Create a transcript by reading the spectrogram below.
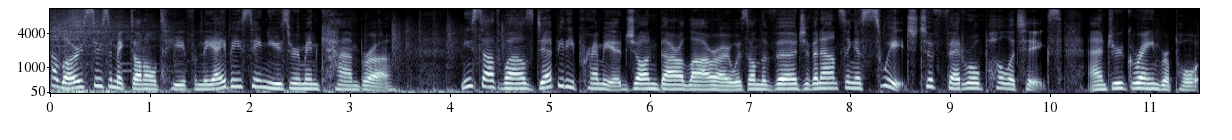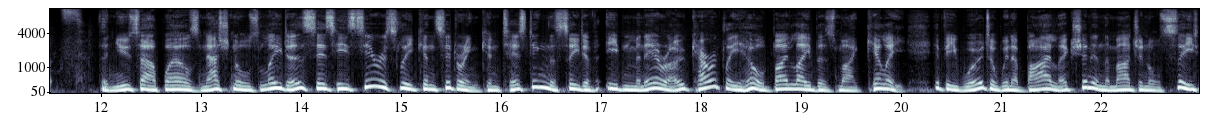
Hello, Susan McDonald here from the ABC Newsroom in Canberra. New South Wales Deputy Premier John Barilaro was on the verge of announcing a switch to federal politics. Andrew Green reports. The New South Wales Nationals leader says he's seriously considering contesting the seat of Eden Monaro, currently held by Labor's Mike Kelly. If he were to win a by election in the marginal seat,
